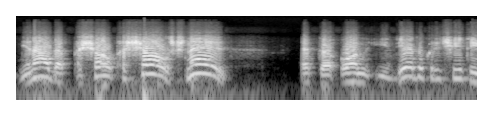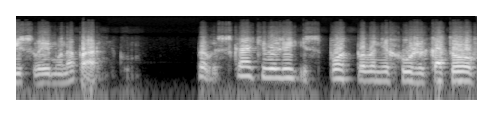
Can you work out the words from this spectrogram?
не надо, пошел, пошел, шнель. Это он и деду кричит, и своему напарнику. Повыскакивали из-под пола не хуже котов,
